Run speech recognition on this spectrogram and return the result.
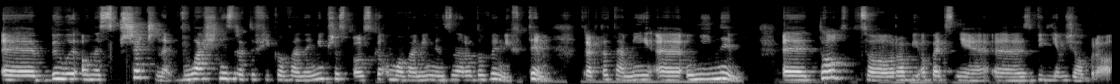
e, były one sprzeczne właśnie z ratyfikowanymi przez Polskę umowami międzynarodowymi, w tym traktatami unijnymi. To, co robi obecnie Zbigniew Ziobro,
